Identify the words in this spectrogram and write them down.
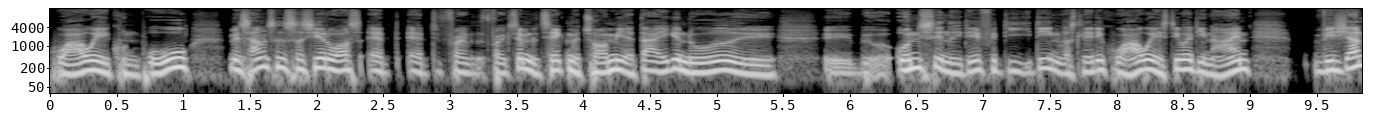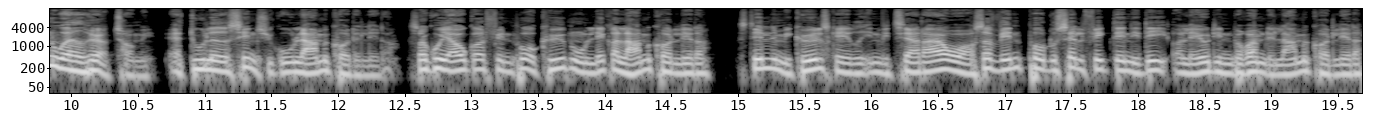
Huawei kunne bruge, men samtidig så siger du også, at, at for, for eksempel Tech med Tommy, at der er ikke noget øh, øh, ondsindet i det, fordi ideen var slet ikke Huawei's, det var din egen. Hvis jeg nu havde hørt, Tommy, at du lavede sindssygt gode lammekoteletter, så kunne jeg jo godt finde på at købe nogle lækre lammekoteletter, stille dem i køleskabet, invitere dig over, og så vente på, at du selv fik den idé at lave dine berømte lammekoteletter.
